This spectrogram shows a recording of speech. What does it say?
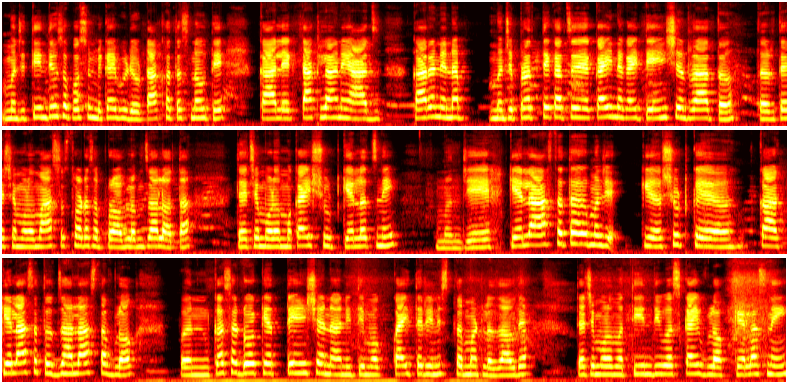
म्हणजे तीन दिवसापासून मी काही व्हिडिओ टाकतच नव्हते. काल एक टाकला आणि आज कारण आहे ना म्हणजे प्रत्येकाचे काही ना काही टेन्शन राहतं. तर त्याच्यामुळं मग असंच थोडासा प्रॉब्लेम झाला होता. त्याच्यामुळं मग काही शूट केलंच नाही. म्हणजे केलं असतं तर म्हणजे के शूट के का केला असता तर झाला असता ब्लॉग पण कसं डोक्यात टेन्शन आणि ते मग काहीतरी नुसतं म्हटलं जाऊ द्या. त्याच्यामुळं मग तीन दिवस काही ब्लॉग केलाच नाही.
